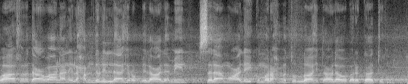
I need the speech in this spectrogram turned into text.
வாஹுர் தாவானான் அலமதுல்லாஹி ரப்பில் ஆலமீன். அஸ்லாம் வலைக்கம் வரமத்துல்லாஹி தாலா வபரகாத்துஹு.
